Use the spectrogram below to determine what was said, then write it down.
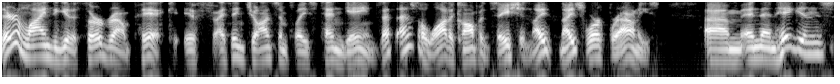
they're in line to get a third round pick if I think Johnson plays 10 games. That, that's a lot of compensation. Nice, nice work, Brownies. Um, and then Higgins,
